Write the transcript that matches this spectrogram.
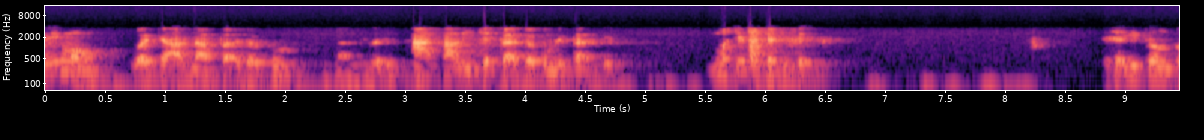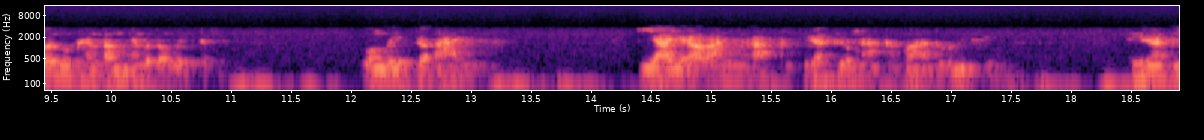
Ini mau wajah nabak dokum. Asal ijek gak dokum libatin. Mesti terjadi fitnah. Jadi contoh itu gampang menyangkut wong wedok. Wong wedok ayu. Kiai rawani rabi, dirabi wong nakal, anak turun itu. Dirabi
